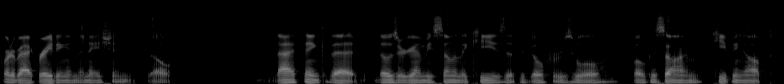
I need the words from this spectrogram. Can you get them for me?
quarterback rating in the nation. So I think that those are going to be some of the keys that the Gophers will focus on keeping up.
